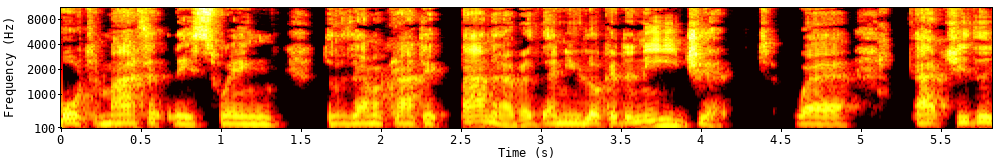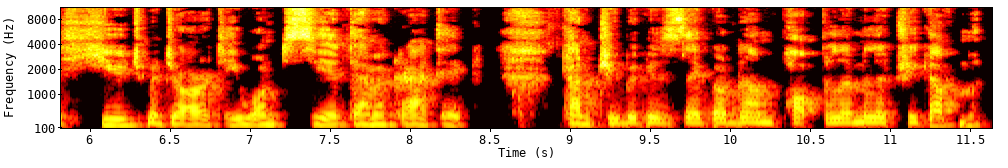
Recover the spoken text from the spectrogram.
automatically swing to the democratic banner. But then you look at an Egypt where actually the huge majority want to see a democratic country because they've got an unpopular military government.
